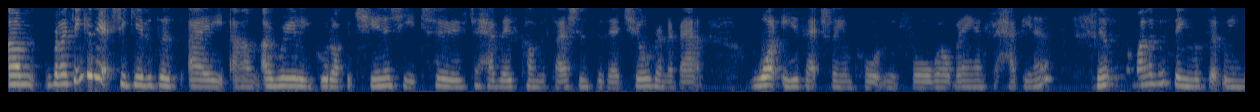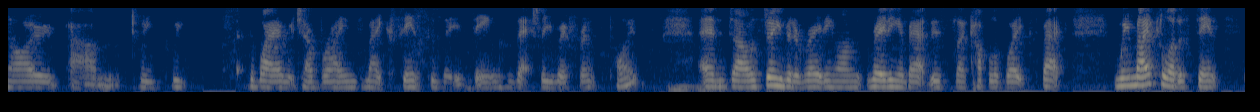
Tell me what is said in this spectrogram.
Um, but I think it actually gives us a, um, a really good opportunity to, to have these conversations with our children about what is actually important for well-being and for happiness. Yep. One of the things that we know, um, we, we the way in which our brains make sense of these things is actually reference points. And I was doing a bit of reading on reading about this a couple of weeks back, we make a lot of sense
